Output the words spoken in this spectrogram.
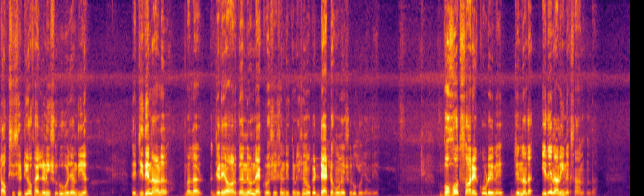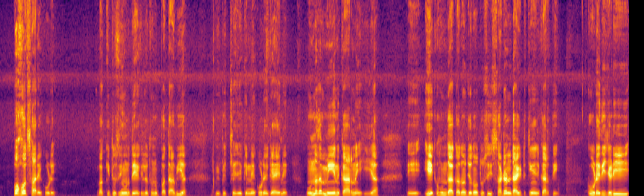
ਟੌਕਸਿਸਿਟੀ ਉਹ ਫੈਲਣੀ ਸ਼ੁਰੂ ਹੋ ਜਾਂਦੀ ਆ। ਤੇ ਜਿਹਦੇ ਨਾਲ, ਮਤਲਬ ਜਿਹੜੇ ਆਰਗਨ ਨੇ, ਉਹ ਨੈਕਰੋਸ਼ੇਸ਼ਨ ਦੀ ਕੰਡੀਸ਼ਨ ਹੋ ਕੇ ਡੈੱਡ ਹੋਣੇ ਸ਼ੁਰੂ ਹੋ ਜਾਂਦੇ ਆ। ਬਹੁਤ ਸਾਰੇ ਘੋੜੇ ਨੇ ਜਿਨ੍ਹਾਂ ਦਾ ਇਹਦੇ ਨਾਲ ਹੀ ਨੁਕਸਾਨ ਹੁੰਦਾ। ਬਹੁਤ ਸਾਰੇ ਘੋੜੇ। ਬਾਕੀ ਤੁਸੀਂ ਹੁਣ ਦੇਖ ਲਿਓ, ਤੁਹਾਨੂੰ ਪਤਾ ਵੀ ਆ ਵੀ ਪਿੱਛੇ ਜੇ ਕਿੰਨੇ ਘੋੜੇ ਗਏ ਨੇ। ਉਹਨਾਂ ਦਾ ਮੇਨ ਕਾਰਨ ਇਹੀ ਆ ਤੇ ਇਹ ਹੁੰਦਾ ਕਦੋਂ? ਜਦੋਂ ਤੁਸੀਂ ਸਡਨ ਡਾਈਟ ਚੇਂਜ ਕਰਤੀ, ਘੋੜੇ ਦੀ ਜਿਹੜੀ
